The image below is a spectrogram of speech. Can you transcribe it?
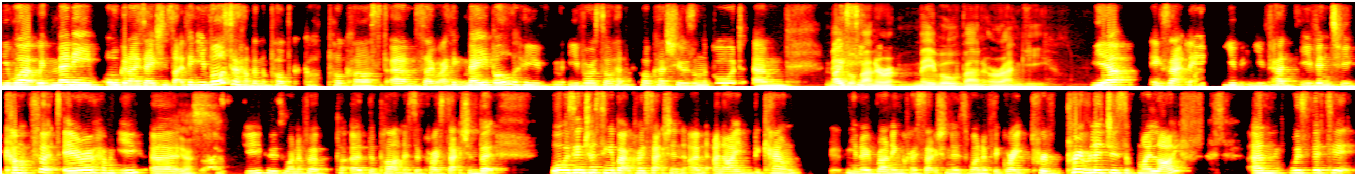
you work with many organizations I think you've also had on the pod- podcast. Um, so I think Mabel, who you've, you've, also had the podcast, she was on the board. Um, Mabel, Van Ur- Mabel Van Oranje. Yeah, exactly. You, have had you've interviewed Comfort Ero, haven't you? Uh, yes. Who is one of uh, the partners of Crisis Action. But what was interesting about Crisis Action, and, and I count, you know, running Crisis Action as one of the great priv- privileges of my life, um, was that it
